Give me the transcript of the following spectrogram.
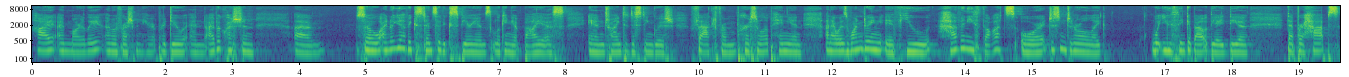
hi, I'm Marley. I'm a freshman here at Purdue, and I have a question. Um, so I know you have extensive experience looking at bias and trying to distinguish fact from personal opinion. And I was wondering if you have any thoughts or just in general, like what you think about the idea that perhaps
